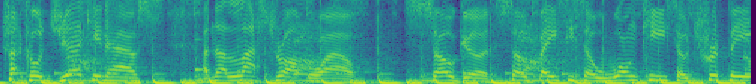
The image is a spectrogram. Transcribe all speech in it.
Track called Jerkin House. And that last drop, wow. So good. So bassy, so wonky, so trippy.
